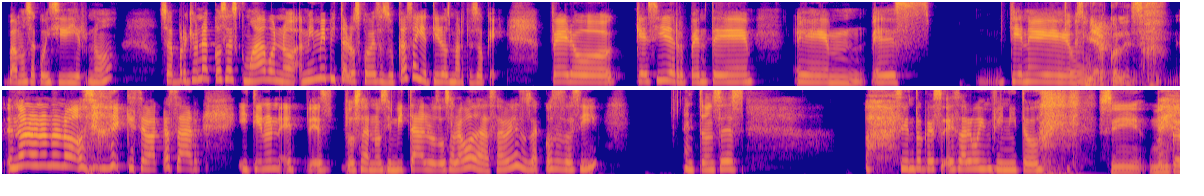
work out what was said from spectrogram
vamos a coincidir, no? O sea, porque una cosa es como, ah, bueno, a mí me invita los jueves a su casa y a ti los martes, ok. Pero que si de repente em, es tiene. Es miércoles. No, no, no, no, no. O sea, de que se va a casar y tiene un. o sea, nos invita a los dos a la boda, ¿sabes? O sea, cosas así. Entonces, siento que es, algo infinito. Sí, nunca,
